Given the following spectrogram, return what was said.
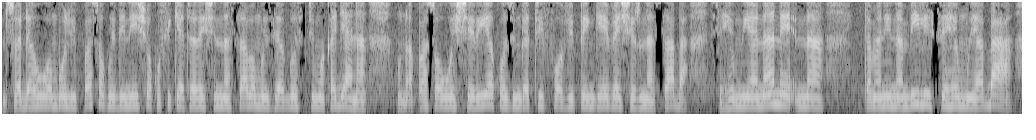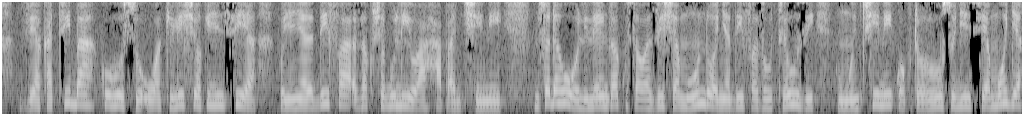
mswada huu ambao ulipaswa kuidhinishwa kufikia tarehe 27 mwezi Agosti mwaka jana unapaswa uwe sheria kwa uzingatifu wa vipengee vya 27 sehemu ya 8 na 82 sehemu ya ba vya katiba kuhusu uwakilishi wa kijinsia kwenye nyadhifa za kuchaguliwa hapa nchini. Mswada huo ulilenga kusawazisha muundo wa nyadhifa za uteuzi humu nchini kwa kutoruhusu jinsia moja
